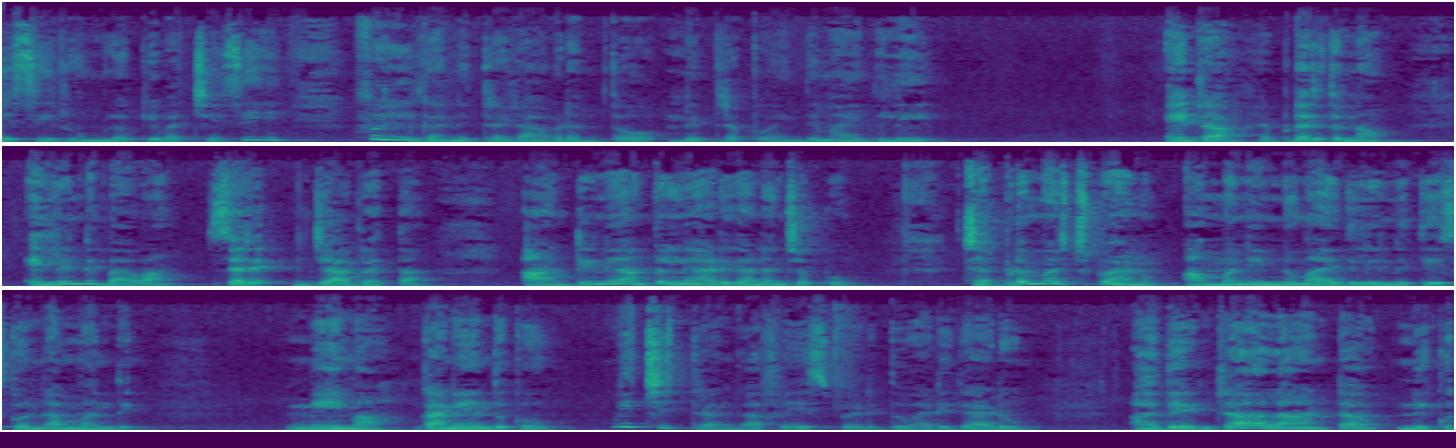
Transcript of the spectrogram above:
చేసి రూమ్లోకి వచ్చేసి ఫుల్గా నిద్ర రావడంతో నిద్రపోయింది మైథిలి. ఏంట్రా ఎప్పుడు వెళ్తున్నావు ఎల్లుండి బావా. సరే జాగ్రత్త. ఆంటీని అంకుల్ని అడిగానని చెప్పు. చెప్పడం మర్చిపోయాను. అమ్మ నిన్ను మైథిలిని తీసుకొని రమ్మంది. మేమా? కానీ ఎందుకు? విచిత్రంగా ఫేస్ పెడుతూ అడిగాడు. అదేంట్రా అలా అంటావు? నీకు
